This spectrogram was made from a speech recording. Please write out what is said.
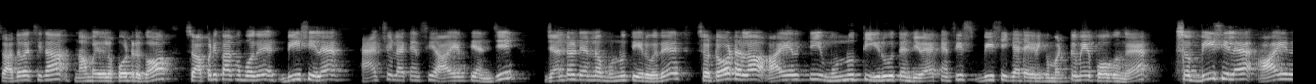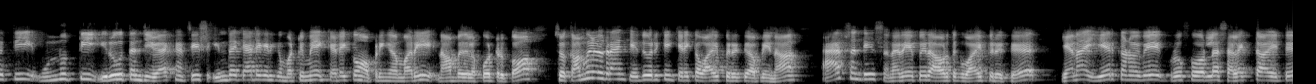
ஸோ அதை வச்சு தான் நம்ம இதில் போட்டிருக்கோம். ஸோ அப்படி பார்க்கும்போது பிசியில் ஆக்சுவல் வேகன்சி ஆயிரத்தி அஞ்சு ஜென்ரல் டென்ல முந்நூற்றி இருபது. ஸோ டோட்டலாக ஆயிரத்தி முந்நூற்றி இருபத்தஞ்சு வேகன்சிஸ் பிசி கேட்டகரிக்கு மட்டுமே போகுங்க. ஸோ பிசியில் ஆயிரத்தி முந்நூற்றி இருபத்தஞ்சு வேகன்சிஸ் இந்த கேட்டகரிக்கு மட்டுமே கிடைக்கும் அப்படிங்கிற மாதிரி நாம் இதில் போட்டிருக்கோம். ஸோ கம்யூனல் ரேங்க் எது வரைக்கும் கிடைக்க வாய்ப்பு இருக்குது அப்படின்னா ஆப்சன்டீஸ் நிறைய பேர் ஆகிறதுக்கு வாய்ப்பு இருக்குது ஏன்னா ஏற்கனவே குரூப் ஃபோரில் செலக்ட் ஆகிட்டு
